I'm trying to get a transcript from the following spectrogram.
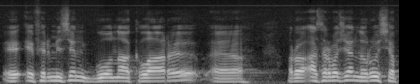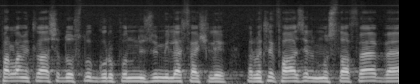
E, efirimizin qonaqları e, Azərbaycan-Rusiya Parlamentlərarası Dostluq qrupunun üzvü millət vəkili hörmətli Fazil Mustafa və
